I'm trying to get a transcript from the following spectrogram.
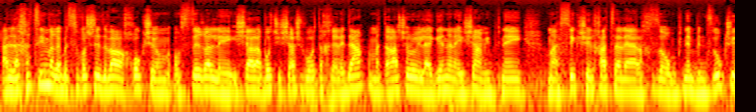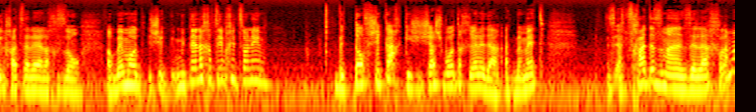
הלחצים הרי בסופו של דבר החוק שאוסר על אישה לעבוד שישה שבועות אחרי לידה, המטרה שלו היא להגן על האישה מפני מעסיק שילחץ עליה לחזור, מפני בן זוג שילחץ עליה לחזור, הרבה מאוד, ש... מפני לחצים חיצוניים. וטוב שכך, כי שישה שבועות אחרי לידה, את באמת, את צריכה את הזמן הזה להחלמה.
